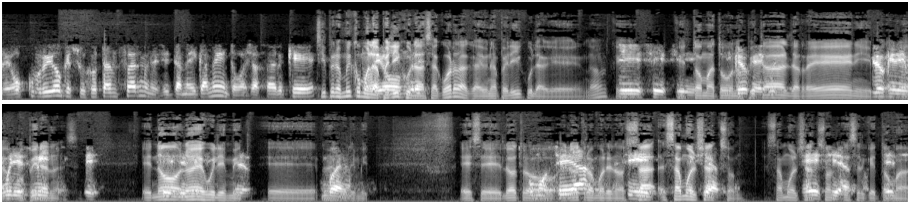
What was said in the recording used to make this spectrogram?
eh, ocurrió que su hijo está enfermo y necesita medicamento, vaya a saber qué. Sí, pero es muy como la película, hombre. ¿se acuerda? Que hay una película que, ¿no? que, Sí, sí, que sí. toma todo un que hospital de rehén y Creo que de Will Smith. Eh, no, Sí, no es. Will Smith. Eh, no bueno. es Will Smith. Es el otro, el otro moreno. sí, Sa- Samuel. Jackson. Samuel Jackson es, cierto, el que toma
